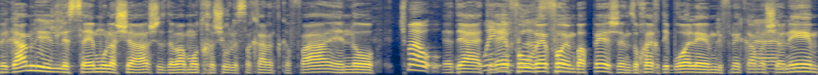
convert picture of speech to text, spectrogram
וגם לי לסיים מול השער, שזה דבר מאוד חשוב לשחקן התקפה, אין לו, תשמע, הוא אתה יודע, תראה איפה הוא. ואיפה הם בפה, שאני זוכר איך דיברו עליהם לפני כמה כן. שנים,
